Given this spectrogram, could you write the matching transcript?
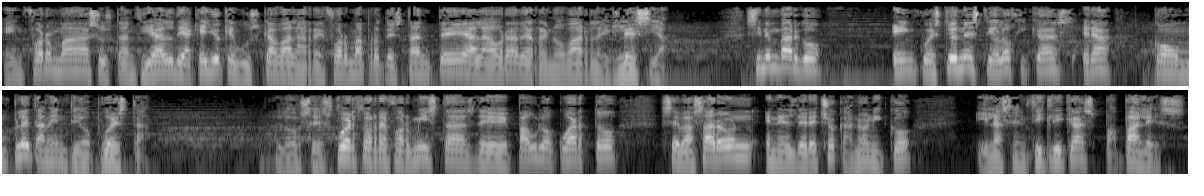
en forma sustancial de aquello que buscaba la reforma protestante a la hora de renovar la Iglesia. Sin embargo, en cuestiones teológicas era completamente opuesta. Los esfuerzos reformistas de Paulo IV se basaron en el derecho canónico y las encíclicas papales.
